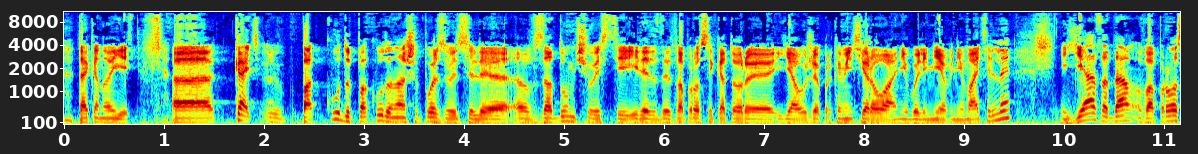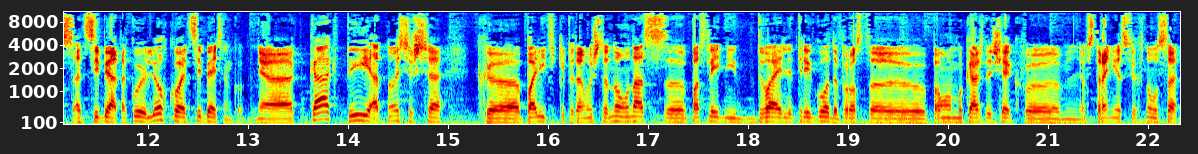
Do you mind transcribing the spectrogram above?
так оно и есть. Э, Кать, покуда, покуда наши пользователи в задумчивости или задают вопросы, которые я уже прокомментировал, они были невнимательны, я задам вопрос от себя, такую легкую от себятинку. Как ты относишься к политике, потому что, ну, у нас э, последние два или три года просто, э, по-моему, каждый человек э, в стране свихнулся,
